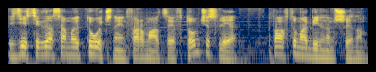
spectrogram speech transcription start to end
Здесь всегда самая точная информация, в том числе по автомобильным шинам.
